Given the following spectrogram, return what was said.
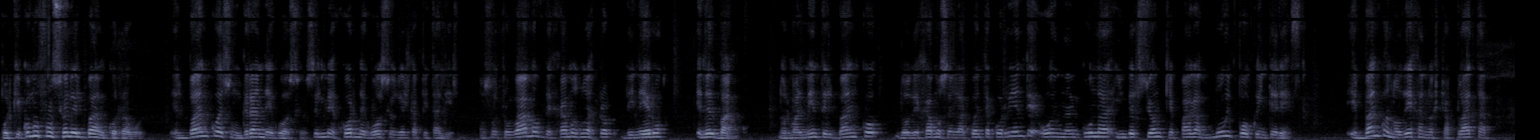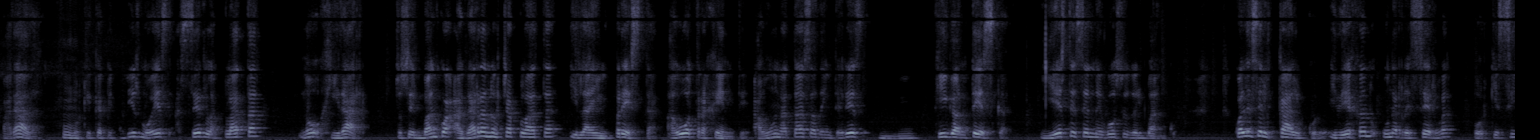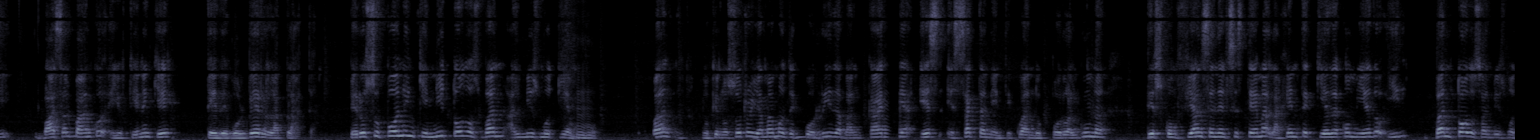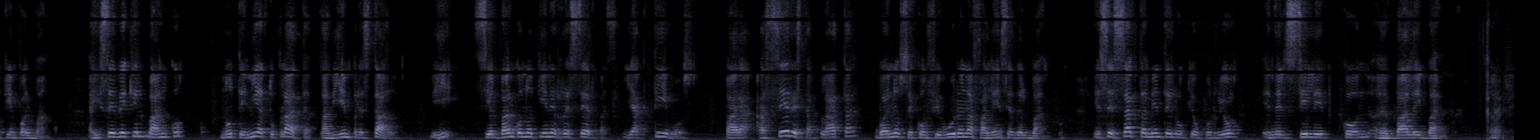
Porque ¿cómo funciona el banco, Raúl? El banco es un gran negocio, es el mejor negocio del capitalismo. Nosotros vamos, dejamos nuestro dinero en el banco. Normalmente el banco lo dejamos en la cuenta corriente o en alguna inversión que paga muy poco interés. El banco no deja nuestra plata parada, porque el capitalismo es hacer la plata no girar. Entonces el banco agarra nuestra plata y la empresta a otra gente a una tasa de interés gigantesca. Y este es el negocio del banco. ¿Cuál es el cálculo? Y dejan una reserva porque si vas al banco, ellos tienen que te devolver la plata. Pero suponen que ni todos van al mismo tiempo lo que nosotros llamamos de corrida bancaria es exactamente cuando por alguna desconfianza en el sistema la gente queda con miedo y van todos al mismo tiempo al banco. Ahí se ve que el banco no tenía tu plata, la había prestado. Y si el banco no tiene reservas y activos para hacer esta plata, bueno, se configura una falencia del banco. Es exactamente lo que ocurrió en el Silicon eh, Valley Bank.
